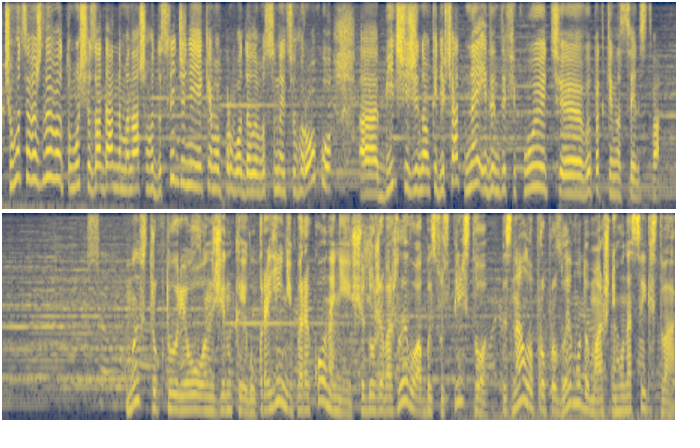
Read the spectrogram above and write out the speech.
Чому це важливо? Тому що за даними нашого дослідження, яке ми проводили восени цього року, е, більшість жінок і дівчат не ідентифікують е, випадки насильства. Ми в структурі ООН жінки в Україні переконані, що дуже важливо, аби суспільство знало про проблему домашнього насильства.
